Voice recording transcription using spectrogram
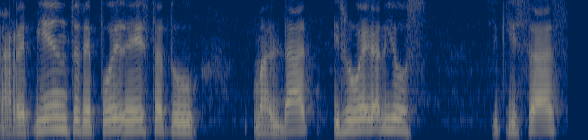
Arrepiéntete después de esta tu maldad y ruega a Dios si quizás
